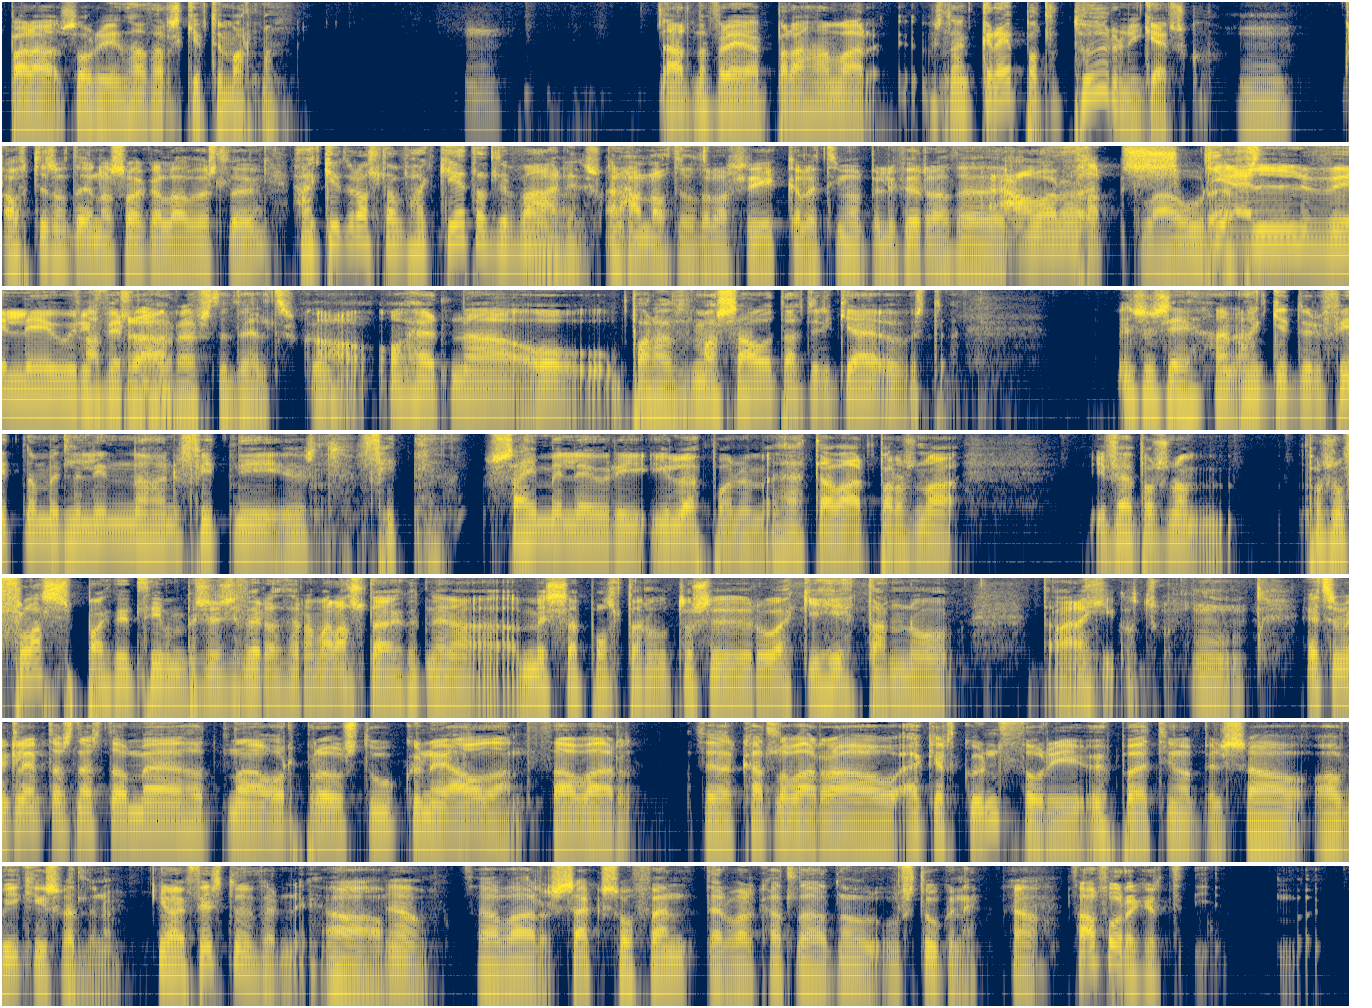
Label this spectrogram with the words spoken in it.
bara, sorry, en það þarf að skipta um markmann. Mm. Arnar Freyja, bara hann var, hann greip alltaf törun í gerð, sko. Mm. Átti samt eina svakalega vöslu hann getur alltaf, hann geta allir varið, sko. En hann átti þetta ríkalegt tímabili fyrra hann var skelvilegur í fyrra. úr efstu deild sko. Já, og hérna og, bara maður sá þetta aftur í gæð eins og sé, hann, hann getur fítn á milli línuna, hann er fítn í fítn, sæmilegur í, í löpunum þetta var bara svona ég fæði bara svona, bara svona flashback til tímabissins í fyrra þegar hann var alltaf einhvern veginn að missa boltan út og suður og ekki hitt hann og það var ekki gott sko. Mm. Eitt sem ég glemt að snerta á með þarna orðbráðu stúkunni áðan það var þegar kalla var á Egert Gunnþór í upphæði tímabils á, á Víkingsvellinum. Já, í fyrstu umferðinni. Já, Já. það var sex offender var kallað þarna úr- stúkunni. Já. Það fór ekkert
